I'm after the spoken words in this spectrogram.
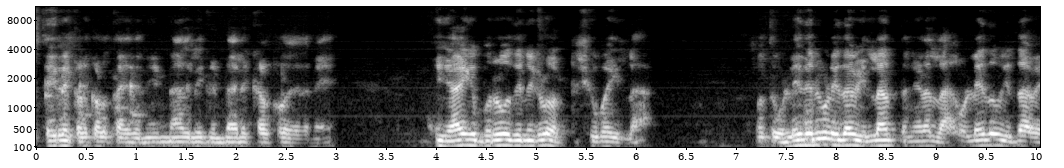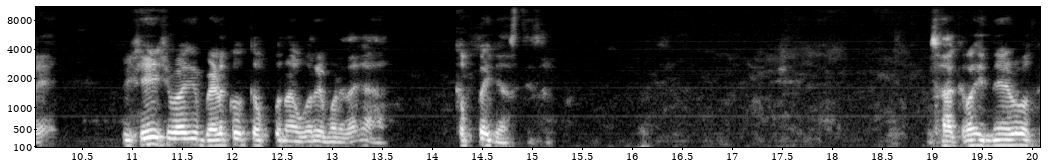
ಸ್ಥೈರ್ಯ ಕಳ್ಕೊಳ್ತಾ ಇದ್ದಾನೆ, ಹೆಣ್ಣಾಗಲಿ ಗಂಡಾಗಲಿ ಕಳ್ಕೊಳ್ತಾ ಹೀಗಾಗಿ ಬರುವ ದಿನಗಳು ಅಷ್ಟು ಶುಭ ಇಲ್ಲ. ಮತ್ತು ಒಳ್ಳೆಯ ದಿನಗಳು ಇದ್ದಾವೆ, ಇಲ್ಲ ಅಂತ ಹೇಳಲ್ಲ. ಒಳ್ಳೆಯದು ಇದ್ದಾವೆ. ವಿಶೇಷವಾಗಿ ಬೆಳಕು ಕಪ್ಪು ನಾವು ಓರೆ ಮಾಡಿದಾಗ ಕಪ್ಪೇ ಜಾಸ್ತಿ ಸ್ವಲ್ಪ. ಸಾಕ್ರ ಇನ್ನೇ ಹೇಳ್ಬೇಕ.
